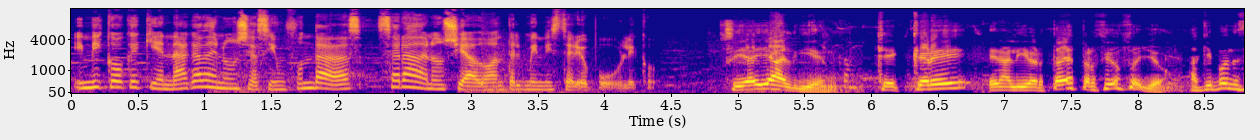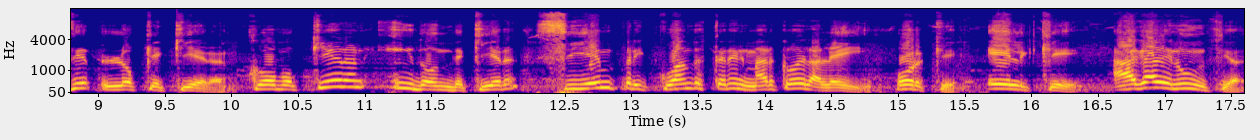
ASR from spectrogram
indicó que quien haga denuncias infundadas será denunciado ante el Ministerio Público. Si hay alguien que cree en la libertad de expresión, soy yo. Aquí pueden decir lo que quieran, como quieran y donde quieran, siempre y cuando esté en el marco de la ley. Porque el que haga denuncias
